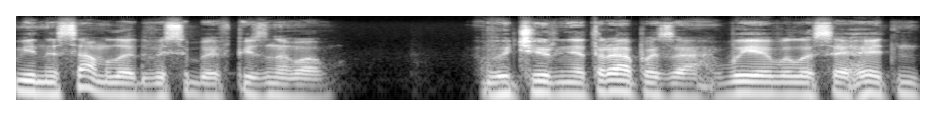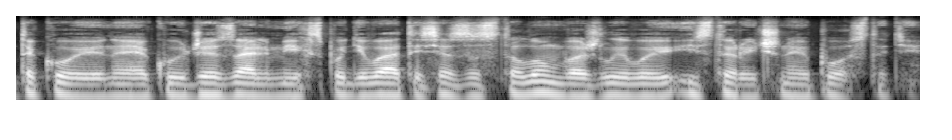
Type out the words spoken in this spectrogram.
Він і сам ледве себе впізнавав. Вечірня трапеза виявилася геть не такою, на яку Джезаль міг сподіватися за столом важливої історичної постаті.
